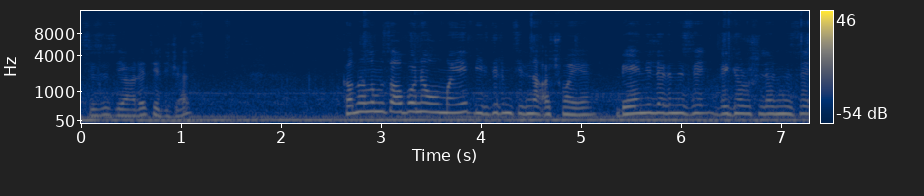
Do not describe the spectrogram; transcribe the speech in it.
sizi ziyaret edeceğiz. Kanalımıza abone olmayı, bildirim zilini açmayı, beğenilerinizi ve görüşlerinizi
